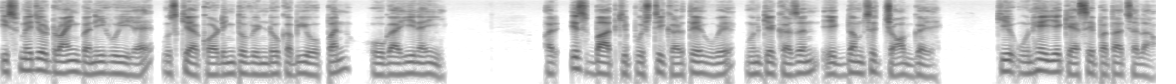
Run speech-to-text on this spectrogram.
इसमें जो ड्राइंग बनी हुई है, उसके अकॉर्डिंग तो विंडो कभी ओपन होगा ही नहीं। और इस बात की पुष्टि करते हुए उनके कज़न एकदम से चौंक गए कि उन्हें ये कैसे पता चला।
